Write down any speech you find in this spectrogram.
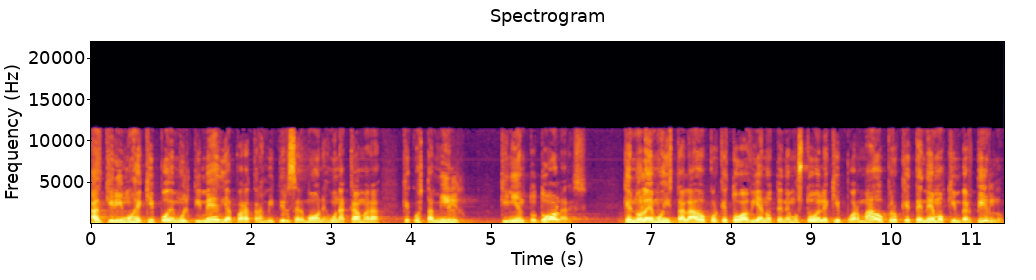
Adquirimos equipo de multimedia para transmitir sermones, una cámara que cuesta 1.500 dólares, que no la hemos instalado porque todavía no tenemos todo el equipo armado, pero que tenemos que invertirlo.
